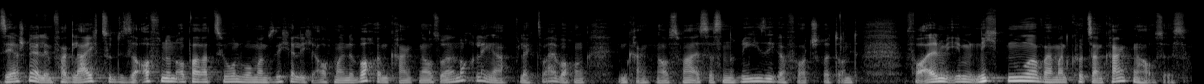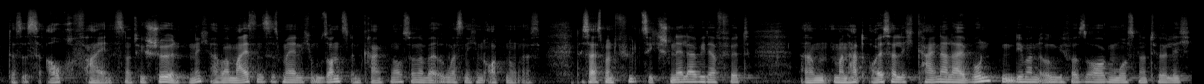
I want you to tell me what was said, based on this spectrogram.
Sehr schnell im Vergleich zu dieser offenen Operation, wo man sicherlich auch mal eine Woche im Krankenhaus oder noch länger, vielleicht zwei Wochen im Krankenhaus war, ist das ein riesiger Fortschritt. Und vor allem eben nicht nur, weil man kürzer im Krankenhaus ist. Das ist auch fein, ist natürlich schön, nicht? Aber meistens ist man ja nicht umsonst im Krankenhaus, sondern weil irgendwas nicht in Ordnung ist. Das heißt, man fühlt sich schneller wieder fit, ähm, man hat äußerlich keinerlei Wunden, die man irgendwie versorgen muss natürlich.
